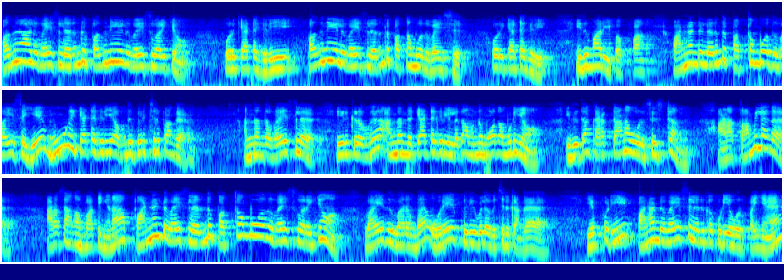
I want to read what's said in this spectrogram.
பதினாலு வயசுலேருந்து பதினேழு வயசு வரைக்கும் ஒரு கேட்டகரி. பதினேழு வயசுலேருந்து பத்தொம்போது வயசு. ஒரு கேட்டகரி இது மாதிரி இப்போ ப பன்னெண்டுலேருந்து பத்தொம்போது வயசையே மூணு கேட்டகரியாக வந்து பிரிச்சிருப்பாங்க. அந்தந்த வயசில் இருக்கிறவங்க அந்தந்த கேட்டகரியில் தான் வந்து மோத முடியும். இதுதான் கரெக்டான ஒரு சிஸ்டம் ஆனால் தமிழக அரசாங்கம் பார்த்தீங்கன்னா பன்னெண்டு வயசுலேருந்து பத்தொம்போது வயசு வரைக்கும் வயது வரம்பை ஒரே பிரிவில் வச்சுருக்காங்க. எப்படி பன்னெண்டு வயசில் இருக்கக்கூடிய ஒரு பையன்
